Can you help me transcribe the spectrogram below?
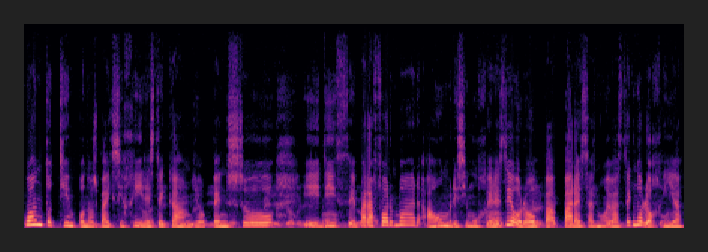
¿Cuánto tiempo nos va a exigir este cambio? Pensó y dice, para formar a hombres y mujeres de Europa para esas nuevas tecnologías,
